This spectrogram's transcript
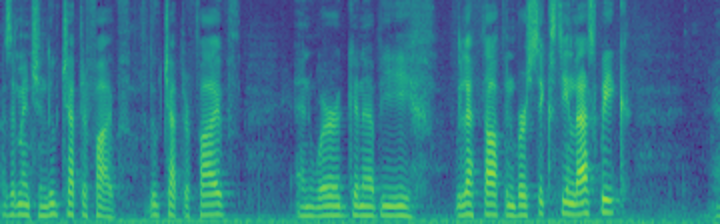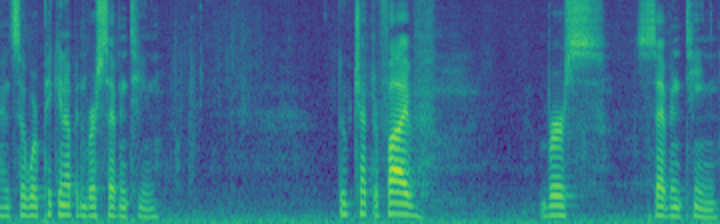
as I mentioned, Luke chapter 5. Luke chapter 5, and we're going to be, we left off in verse 16 last week, and so we're picking up in verse 17. Luke chapter 5, verse 17.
